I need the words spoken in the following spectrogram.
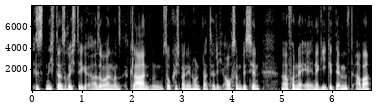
ist nicht das Richtige. Also man, man, klar, so kriegt man den Hund natürlich auch so ein bisschen äh, von der Energie gedämpft, aber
